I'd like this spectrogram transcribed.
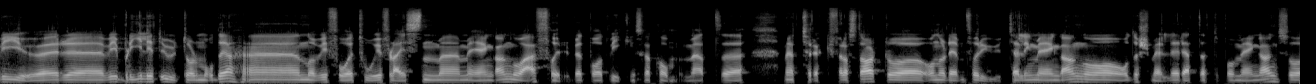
vi, gjør eh, Vi blir litt utålmodige eh, når vi får to i fleisen med, med, en gang og er forberedt på at Viking skal komme med et, eh, med et trøkk fra start. Og, og, når de får uttelling med en gang og, og, det smeller rett etterpå med en gang, så,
